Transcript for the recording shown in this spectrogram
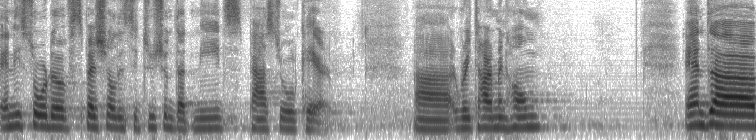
any sort of special institution that needs pastoral care, uh, retirement home. And uh,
